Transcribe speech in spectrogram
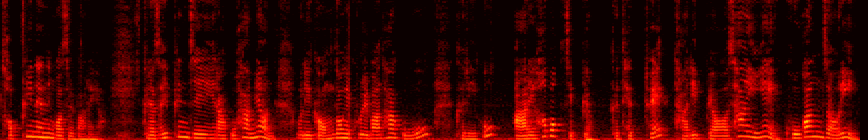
접히는 것을 말해요. 그래서 힙힌지라고 하면 우리 그 엉덩이 골반하고 그리고 아래 허벅지뼈, 그 대퇴, 다리뼈 사이에 고관절이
